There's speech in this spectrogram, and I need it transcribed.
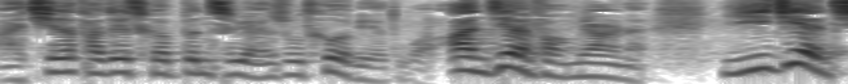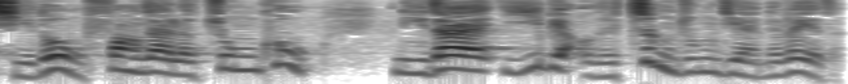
哎，其实它这车奔驰元素特别多。按键方面呢，一键启动放在了中控，你在仪表的正中间的位置，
